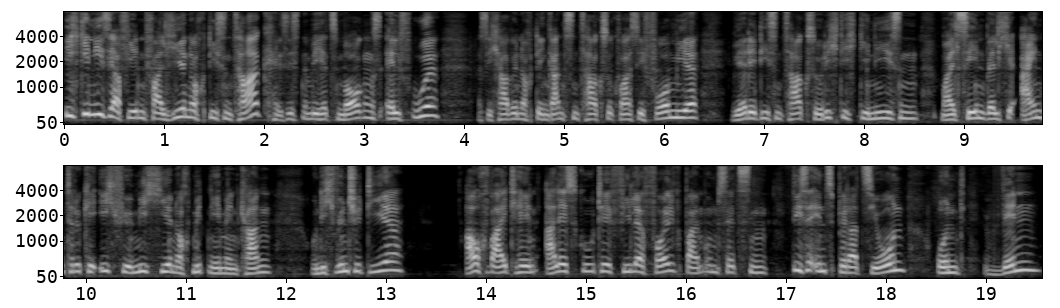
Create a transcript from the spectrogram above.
Ich genieße auf jeden Fall hier noch diesen Tag. Es ist nämlich jetzt morgens 11 Uhr. Also ich habe noch den ganzen Tag so quasi vor mir, werde diesen Tag so richtig genießen, mal sehen, welche Eindrücke ich für mich hier noch mitnehmen kann. Und ich wünsche dir auch weiterhin alles Gute, viel Erfolg beim Umsetzen dieser Inspiration. Und wenn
